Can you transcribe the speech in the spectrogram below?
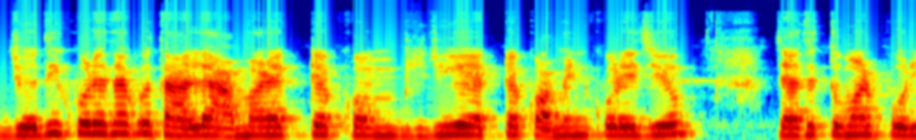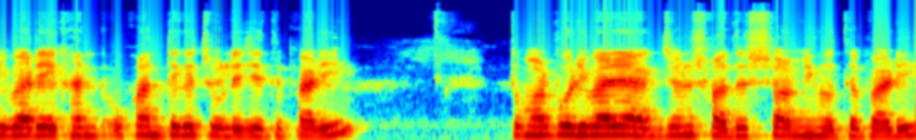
যদি করে থাকো, তাহলে আমার একটা কম ভিডিও একটা কমেন্ট করে যেও, যাতে তোমার পরিবারে এখান, ওখান থেকে চলে যেতে পারি। তোমার পরিবারের একজন সদস্য আমি হতে পারি।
